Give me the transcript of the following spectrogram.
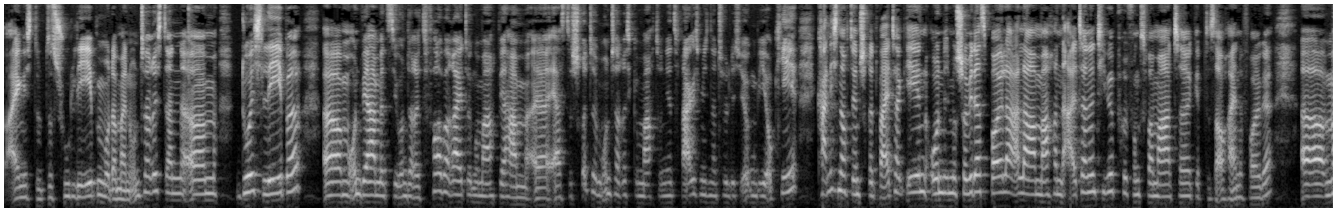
eigentlich das Schulleben oder meinen Unterricht dann ähm, durchlebe. Ähm, und wir haben jetzt die Unterrichtsvorbereitung gemacht, wir haben äh, erste Schritte im Unterricht gemacht und jetzt frage ich mich natürlich irgendwie, okay, kann ich noch den Schritt weitergehen? Und ich muss schon wieder Spoiler-Alarm machen, alternative Prüfungsformate, gibt es auch eine Folge. Ähm,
